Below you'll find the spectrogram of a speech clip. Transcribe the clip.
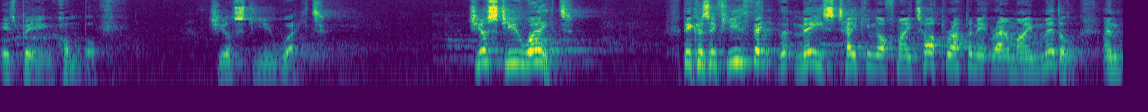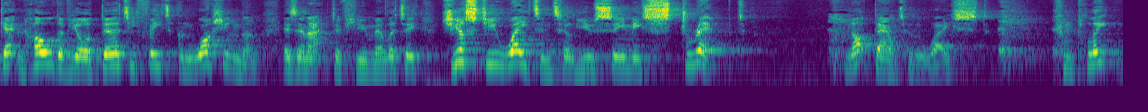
is being humble. Just you wait. Just you wait. Because if you think that me's taking off my top, wrapping it round my middle, and getting hold of your dirty feet and washing them is an act of humility, just you wait until you see me stripped, not down to the waist, completely.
